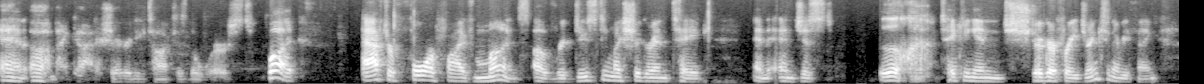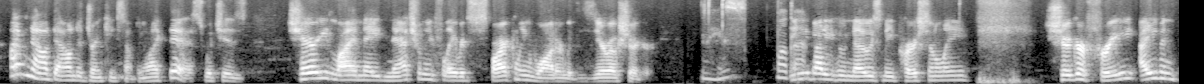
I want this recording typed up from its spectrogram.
And oh my God, a sugar detox is the worst. But after four or five months of reducing my sugar intake and and just ugh, taking in sugar-free drinks and everything, I'm now down to drinking something like this, which is cherry limeade naturally flavored sparkling water with zero sugar. Nice. Well done. Anybody who knows me personally, sugar free. I even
